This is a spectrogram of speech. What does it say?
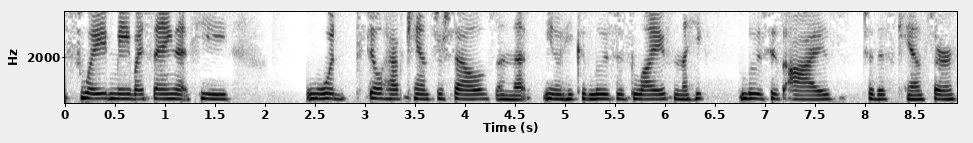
swayed me by saying that he would still have cancer cells and that you know he could lose his life and that he lose his eyes to this cancer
